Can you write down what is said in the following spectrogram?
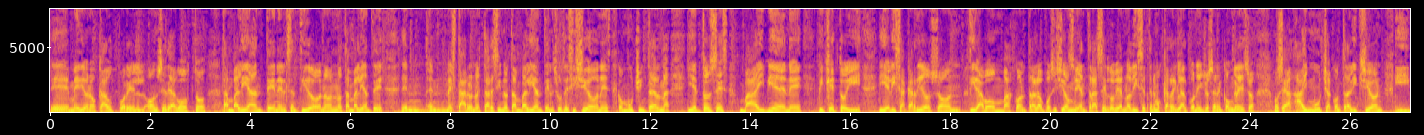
eh, medio knockout por el 11 de agosto, tambaleante en el sentido, no, no tambaleante en, en estar o no estar, sino tambaleante en sus decisiones, con mucha interna, y entonces va y viene. Pichetto y, y Elisa Carrió son tirabombas contra la oposición, mientras el gobierno dice tenemos que arreglar con ellos en el Congreso. O sea, hay mucha contradicción y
